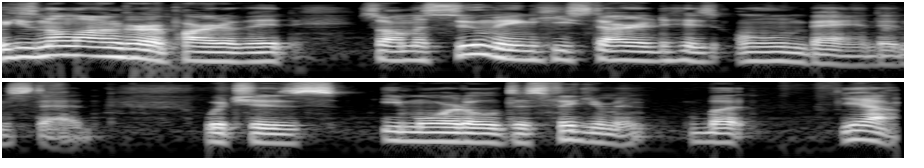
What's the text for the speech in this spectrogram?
he's no longer a part of it. So I'm assuming he started his own band instead, which is Immortal Disfigurement. But yeah.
